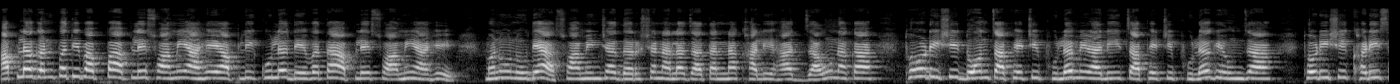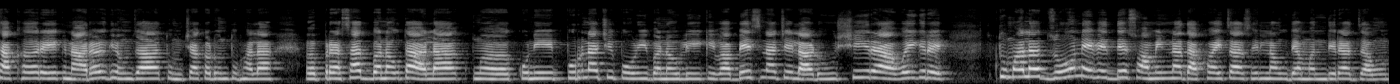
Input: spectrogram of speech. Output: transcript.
आपला गणपती बाप्पा आपले स्वामी आहे आपली कुलदेवता आपले स्वामी आहे. म्हणून उद्या स्वामींच्या दर्शनाला जाताना खाली हात जाऊ नका. थोडीशी दोन चाफ्याची फुलं मिळाली चाफ्याची फुलं घेऊन जा. थोडीशी खडी साखर एक नारळ घेऊन जा. तुमच्याकडून तुम्हाला प्रसाद बनवता आला. कुणी पुरणाची पोळी बनवली किंवा बेसनाचे लाडू शिरा वगैरे तुम्हाला जो नैवेद्य स्वामींना दाखवायचा असेल ना उद्या मंदिरात जाऊन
